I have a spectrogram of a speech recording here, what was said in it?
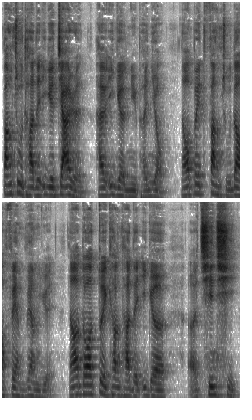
帮助他的一个家人，还有一个女朋友，然后被放逐到非常非常远，然后都要对抗他的一个呃亲戚。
